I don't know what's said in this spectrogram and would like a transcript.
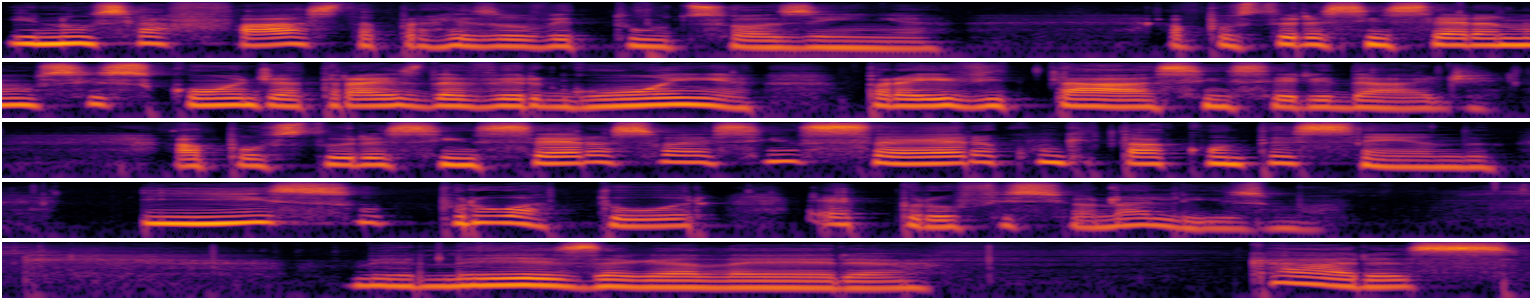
e não se afasta para resolver tudo sozinha. A postura sincera não se esconde atrás da vergonha para evitar a sinceridade. A postura sincera só é sincera com o que está acontecendo. E isso, para o ator, é profissionalismo. Beleza, galera. Caras,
